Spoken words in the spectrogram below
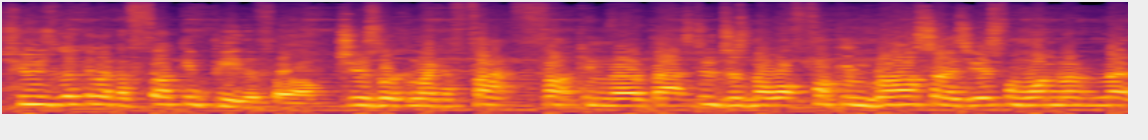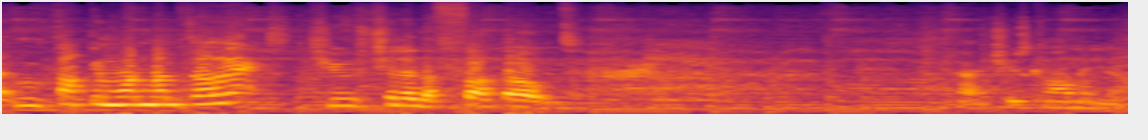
Choose looking like a fucking paedophile. Choose looking like a fat fucking uh, bastard who doesn't know what fucking bra size he is from one uh, fucking one month to the next. Choose chilling the fuck out. Ah, choose calming down.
